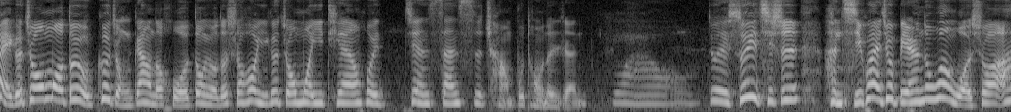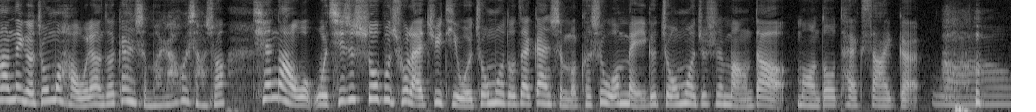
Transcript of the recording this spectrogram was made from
每个周末都有各种各样的活动，有的时候一个周末一天会见三四场不同的人。哇哦。对，所以其实很奇怪，就别人都问我说啊，那个周末好无聊，你在干什么？然后我想说，天哪，我我其实说不出来具体我周末都在干什么，可是我每一个周末就是忙到忙到 tax I get。哇哦，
